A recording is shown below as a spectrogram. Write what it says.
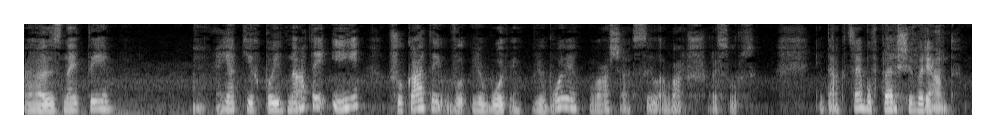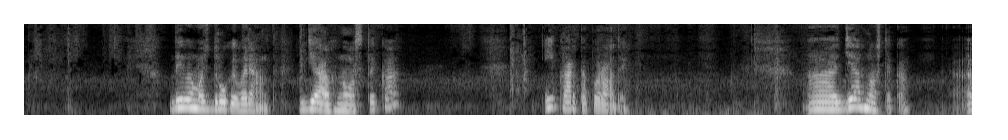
е, знайти, як їх поєднати, і шукати в любові. В любові ваша сила, ваш ресурс. І так, це був перший варіант. Дивимось другий варіант. Діагностика і карта поради. Е, Діагностика. Е,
